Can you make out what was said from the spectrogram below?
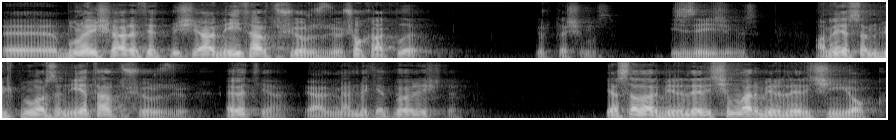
E, buna işaret etmiş ya neyi tartışıyoruz diyor. Çok haklı yurttaşımız, izleyicimiz. Anayasanın hükmü varsa niye tartışıyoruz diyor. Evet ya yani memleket böyle işte. Yasalar birileri için var birileri için yok.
